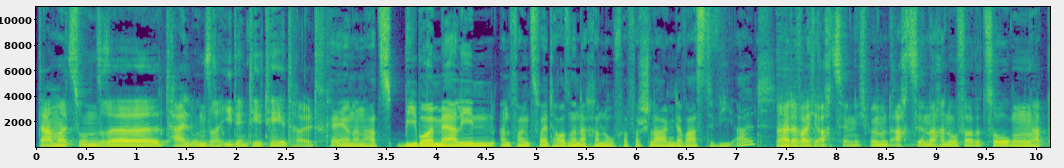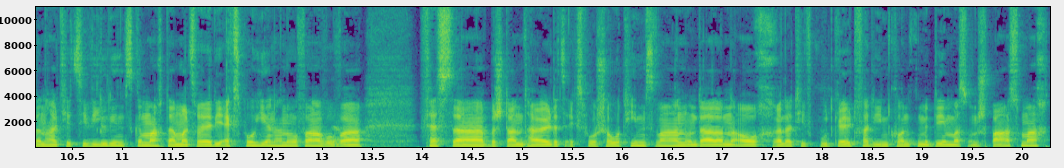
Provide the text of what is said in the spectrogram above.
damals unsere Teil unserer Identität halt. Okay, und dann hat's B-Boy Merlin Anfang 2000 nach Hannover verschlagen. Da warst du wie alt? Ja, da war ich 18. Ich bin mit 18 nach Hannover gezogen, habe dann halt hier Zivildienst gemacht. Damals war ja die Expo hier in Hannover, wo ja. wir fester Bestandteil des Expo-Show-Teams waren und da dann auch relativ gut Geld verdienen konnten mit dem, was uns Spaß macht.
